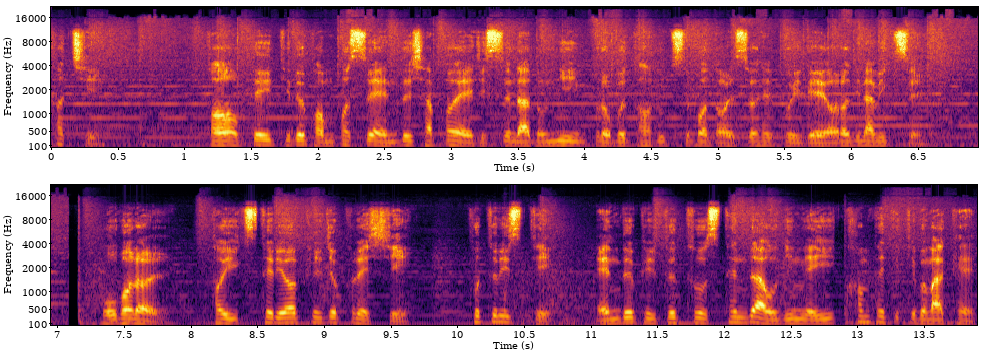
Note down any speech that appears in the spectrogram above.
touch. The updated bumpers and sharper edges not only improve the looks but also help with aerodynamics. Overall, the exterior feels fresh, futuristic, and built to stand out in a competitive market.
